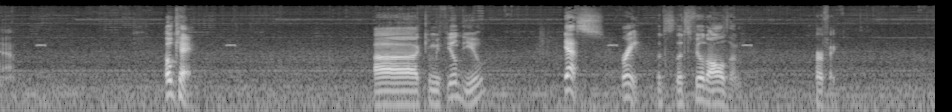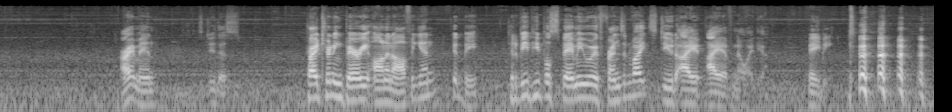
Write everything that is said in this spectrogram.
Yeah. Okay. Uh can we field you? Yes. Great. Let's let's field all of them. Perfect. All right, man. Let's do this. Try turning Barry on and off again? Could be. Could it be people spamming me with friends invites? Dude, I I have no idea. Maybe.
